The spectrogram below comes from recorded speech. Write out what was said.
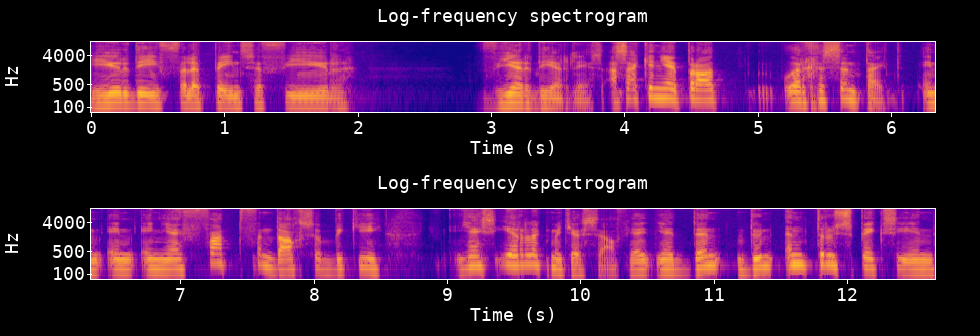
hierdie Filippense 4 weer deurlees. As ek en jy praat oor gesindheid en en en jy vat vandag so 'n bietjie jy's eerlik met jouself. Jy jy din, doen introspeksie en,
